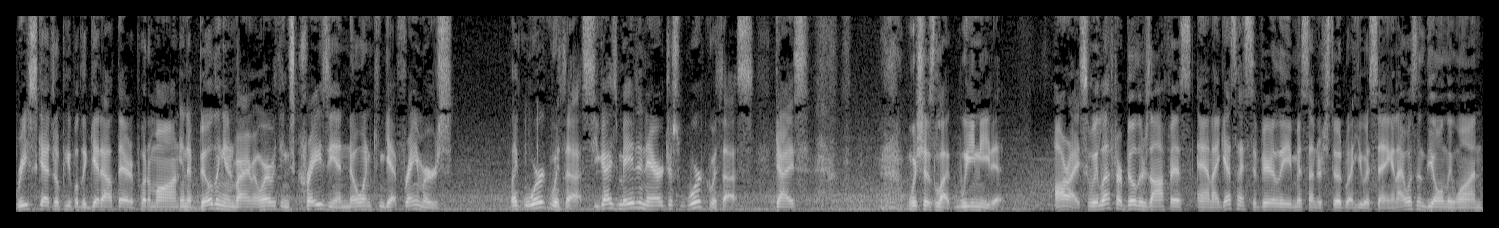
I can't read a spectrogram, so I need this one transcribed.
reschedule people to get out there to put them on in a building environment where everything's crazy and no one can get framers. Like, work with us. You guys made an error, just work with us. Guys, wish us luck. We need it. All right, so we left our builder's office, and I guess I severely misunderstood what he was saying, and I wasn't the only one.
